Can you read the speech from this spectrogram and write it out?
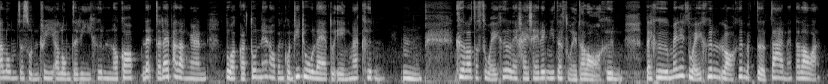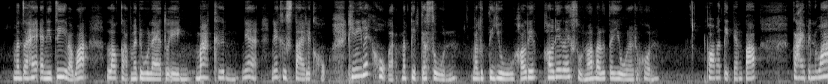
อารมณ์จะสุนทรีอารมณ์จะดีขึ้น แล้วก็จะได้พลังงานตัวกระตุ้นให้เราเป็นคนที่ดูแลตัวเองมากขึ้น อืม คือเราจะสวยขึ้นเลยใครใช้เลขนี้จะสวยจะหล่อขึ้น แต่คือไม่ได้สวยขึ้นหล่อขึ้นแบบเจิดจ้านนะแต่เราอะ มันจะให้ energy แบบว่าเรากลับมาดูแลตัวเองมากขึ้น เนี่ยนี่คือสไตล์เลขหกทีนี้เลขหกอะมาติดกระสุนมารุตยูเขาเรียกเขาเรียกเลขศูนย์ว่ามารุตยูนะทุกคน พอมาติดกันปั๊บกลายเป็นว่า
